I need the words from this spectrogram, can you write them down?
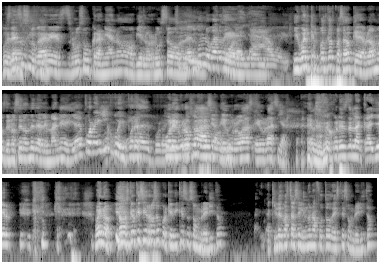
Pues de esos lugares, ruso, ucraniano, bielorruso, de algún lugar de. Por allá, güey. Igual que el podcast pasado que hablábamos de no sé dónde de Alemania y ay, por ahí, güey, por, Ay, por, Europa, Asia. Euroas- Eurasia. A lo mejor es de la calle. Bueno, no, creo que sí es ruso porque vi que su sombrerito. Aquí les va a estar saliendo una foto de este sombrerito.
